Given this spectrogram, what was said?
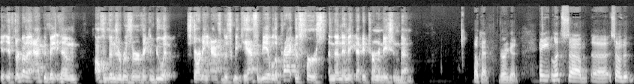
If they're going to activate him off of injured reserve, they can do it starting after this week. He has to be able to practice first, and then they make that determination then. Okay, very good. Hey, let's. Um, uh, so the,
